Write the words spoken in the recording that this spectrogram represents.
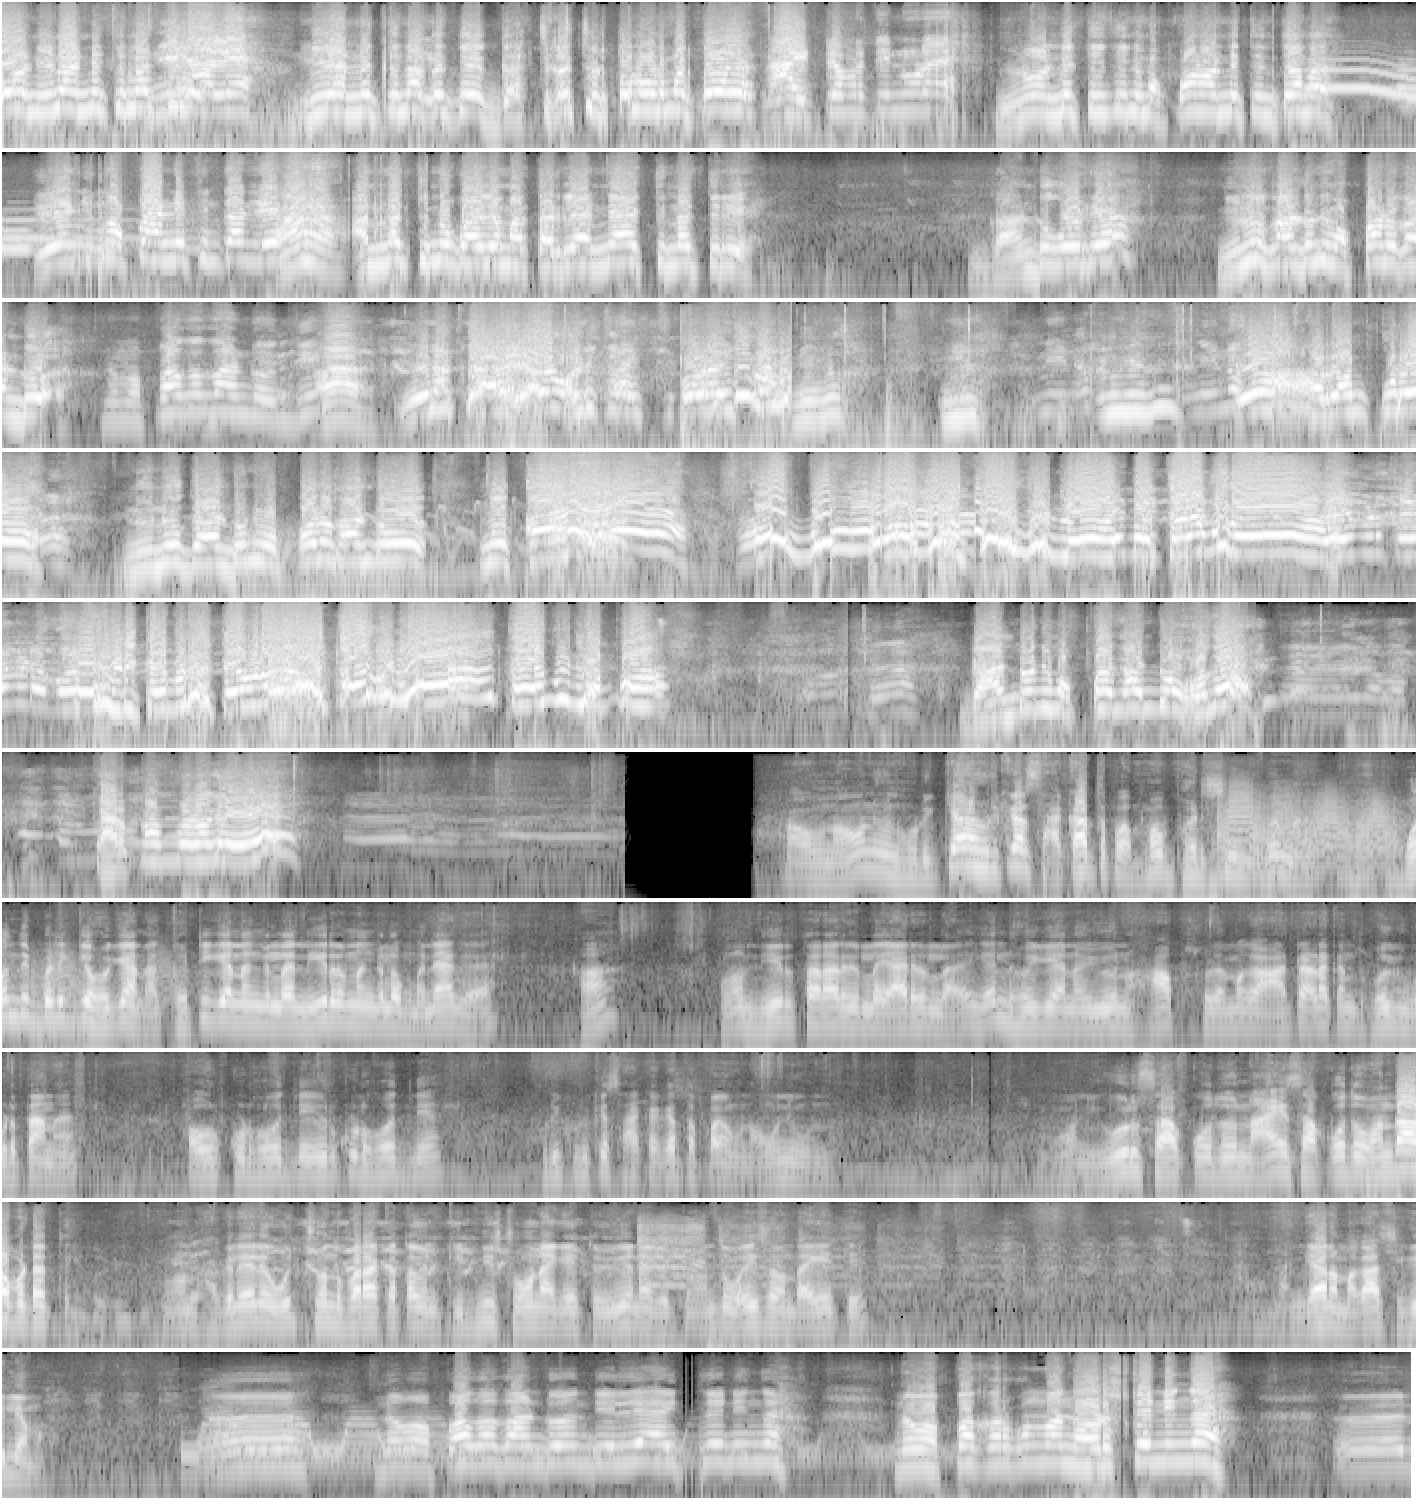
ಓ ನೀನು ಅಣ್ಣ ಅಲ್ಲೇ. ನೀ ಅನ್ನ ತಿನ್ನಕತ್ತಿ? ಗಚ್ಚ ಗಚ್ಚ ಇಡ್ತಾವ ನೋಡ್ ಮತ್ತ. ನಾ ಇಟ್ಟೆ ಬರ್ತೀನಿ ನೋಡ. ನೀನು ಅನ್ನ ತಿಂತಿ ನಿಮ್ಮ ಅಪ್ಪನ ಅನ್ನ ತಿಂತಾನ? ಏ ನಿಮ್ಮಪ್ಪ ಅನ್ನ ತಿಂತಾ ಹಾ ಅನ್ನ ತಿನ್ನು ಬಾಯ್ಲೆ ಮಾತಾಡ್ಲಿ ಅನ್ನ ಯಾಕೆ ತಿನ್ನತ್ತೀರಿ? ಗಂಡು ಗೋಡ್ಯ ನೀನು ಗಂಡು ನಿಮ್ಮ ಅಪ್ಪನ ಗಂಡು. ನಮ್ಮ ಅಪ್ಪಗ ಗಂಡು ಒಂದಿ. ಹಾ ಏನಂತ? ನೀನು ಏ ಆರಾಮ್ಪುರ ನೀನು ಗಂಡು ನಿಮ್ಮ ಅಪ್ಪನ ಗಂಡು ನಾ ಕೈ- ಅಬ್ಬೋ, ಕೈ ಬಿಡ್ಲೆ, ಅಮ್ಮ, ಕೈ ಬಿಡು. ಕೈ ಬಿಡು ಕೈ ಬಿಡು ಕೈ ಹಿಡಿ, ಕೈ ಬಿಡು, ಕೈ ಬಿಡು, ಕೈ ಬಿಡ್ಲೆ, ಕೈ ಬಿಡ್ಲಪ್ಪ ಗಂಡು, ನಿಮ್ಮ ಅಪ್ಪ ಗಂಡು, ಹೋಗ. ಕರ್ಕೊಂಬರೋಗ್ರಿ ಅವ್ನು ಅವ್ನು ಇವ್ನು ಹುಡುಕ್ಯಾಡ ಸಾಕಾತಪ್ಪ. ಅಮ್ಮ ಬಡಿಸಿ ಮಗನ. ಒಂದು ಬೆಳಿಗ್ಗೆ ಹೋಗ್ಯಾನ, ಕಟ್ಟಿಗೆ ಅನ್ನಂಗಿಲ್ಲ, ನೀರು ಅನ್ನಂಗಿಲ್ಲ ಮನ್ಯಾಗ. ಹಾಂ ಅವನು ನೀರು ತರಾರಿಲ್ಲ ಯಾರಿಲ್ಲ ಎಲ್ಲಿ ಹೋಗ್ಯಾನ ಇವನು, ಹಾಪ್ ಸುಳೆ ಮಗ ಆಟ ಆಡಕಂತ ಹೋಗಿ ಬಿಡ್ತಾನೆ. ಅವ್ರು ಕೂಡ ಹೋದ್ನೆ, ಇವ್ರು ಕೂಡ ಹೋದ್ನೆ. ಹುಡುಕಿ ಹುಡುಕಿ ಸಾಕಾಗತ್ತಪ್ಪ ಇವನು, ಅವನು ಇವನು. ಅವ್ನು ಇವ್ರು ಸಾಕೋದು, ನಾಯಿ ಸಾಕೋದು ಒಂದಾಗ್ಬಿಟ್ಟತಿ. ಅವ್ನು ಹಗಲೆಲ್ಲ ಹುಚ್ಚು ಒಂದು ಬರಾಕತ್ತ ಅವ್ನು ಕಿಡ್ನಿ ಸ್ಟೋನ್ ಆಗೈತೆ, ಏನಾಗೈತೆ, ಒಂದು ವಯಸ್ಸು ಒಂದು ಆಗೈತಿ. ಮಂಗ್ಯಾನ ಮಗ ಸಿಗಲಿಯಮ್ಮ. ಅಮ್ಮ ನಮ್ಮ ಅಪ್ಪಗ ಕಂಡು ಅಂದ ಇಲ್ಲೇ ಐತ್ಲೆ ನಿಂಗ. ನಮ್ಮ ಅಪ್ಪ ಕರ್ಕೊಂಡು ಬಂದು ಹೊಡಿಸ್ತೇ ನಿಂಗ.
